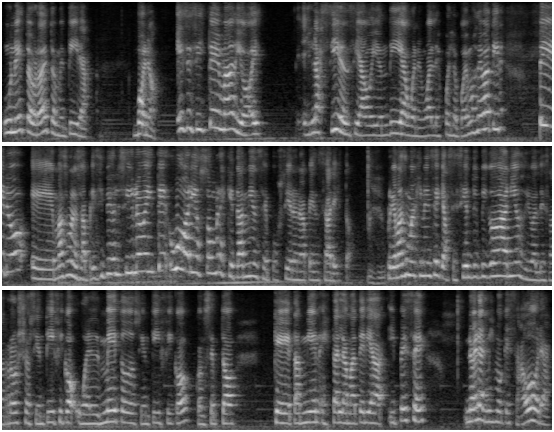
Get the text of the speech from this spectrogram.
un esto es verdad, esto es mentira. Bueno, ese sistema, digo, es, es la ciencia hoy en día, bueno, igual después lo podemos debatir, pero eh, más o menos a principios del siglo XX hubo varios hombres que también se pusieron a pensar esto. Porque más imagínense que hace ciento y pico de años, digo, el desarrollo científico o el método científico, concepto que también está en la materia IPC, no era el mismo que es ahora.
